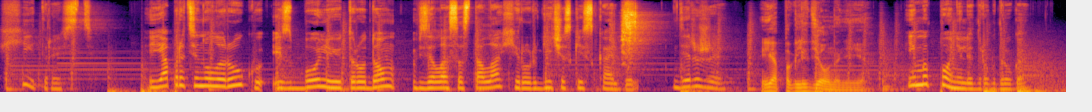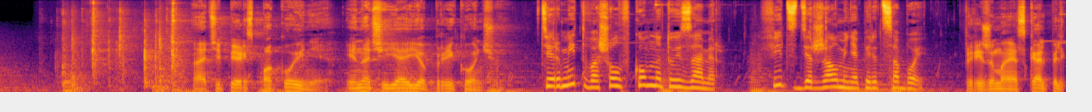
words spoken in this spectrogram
хитрость. Я протянула руку и с болью и трудом взяла со стола хирургический скальпель. Держи. Я поглядел на нее. И мы поняли друг друга. А теперь спокойнее, иначе я ее прикончу. Термит вошел в комнату и замер. Фитц держал меня перед собой. Прижимая скальпель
